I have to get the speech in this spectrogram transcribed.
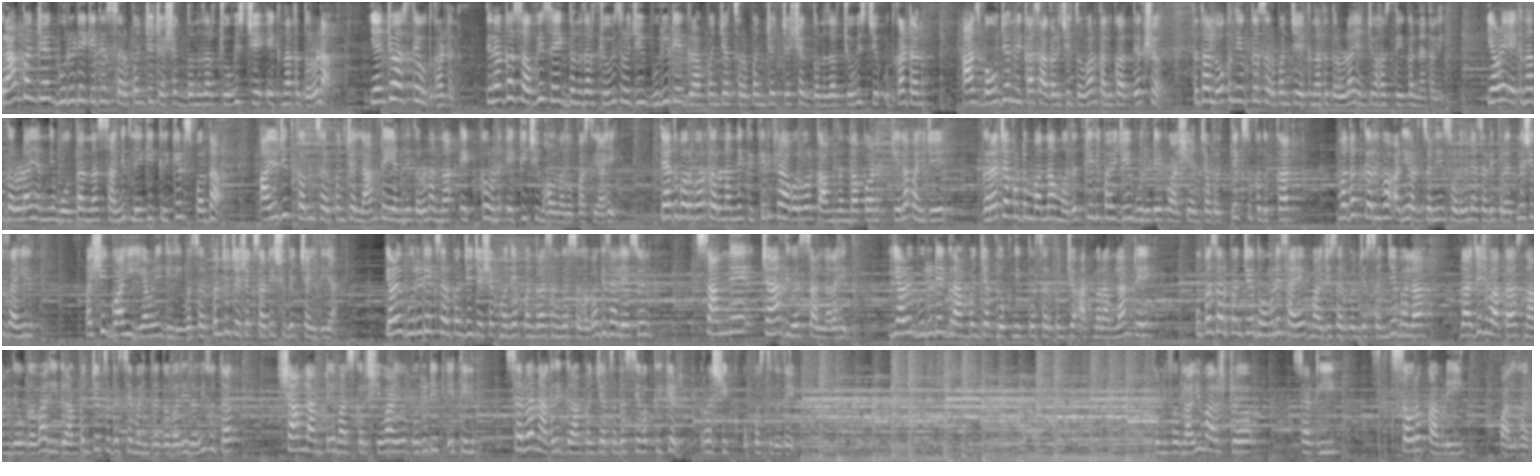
ग्रामपंचायत बुरीटेक येथे सरपंच चषक दोन हजार चोवीसचे एकनाथ दरोडा यांच्या हस्ते उद्घाटन. दिनांक सव्वीस एक दोन हजार चोवीस रोजी बुरीटेक ग्रामपंचायत सरपंच चषक दोन हजार चोवीसचे उद्घाटन. आज बहुजन विकास आघाडीचे जव्हार तालुका अध्यक्ष तथा लोकनियुक्त सरपंच एकनाथ दरोडा यांच्या हस्ते करण्यात आले. यावेळी एकनाथ दरोडा यांनी बोलताना सांगितले की क्रिकेट स्पर्धा आयोजित करून सरपंच लामठे यांनी तरुणांना एक करून एकीची भावना जोपासली आहे. त्याचबरोबर तरुणांनी क्रिकेट खेळाबरोबर कामधंदा पण केला पाहिजे. घराच्या कुटुंबांना मदत केली पाहिजे. बुरिटेक वाशियांच्या प्रत्येक सुखदुःखात मदत करेल व अडीअडचणी सोडविण्यासाठी प्रयत्नशील राहील अशी ग्वाही यावेळी दिली व सरपंच चषकसाठी शुभेच्छाही दिल्या. यावेळी बुरिडेक सरपंच चषकमध्ये पंधरा संघ सहभागी झाले असून सामने चार दिवस चालणार आहेत. यावेळी बुरिडेक ग्रामपंचायत लोकनियुक्त सरपंच आत्माराम लामठे उपसरपंच धोंगडे साहेब माजी सरपंच संजय भला राजेश वातास नामदेव गवारी ग्रामपंचायत सदस्य महेंद्र गवारी रवी सुतक श्याम लामटे भास्कर शेवाळे व येथील सर्व नागरिक ग्रामपंचायत सदस्य व क्रिकेट रसिक उपस्थित होते. ट्वेंटी फोर लाईव्ह महाराष्ट्रसाठी सौरभ कांबळी पालघर.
